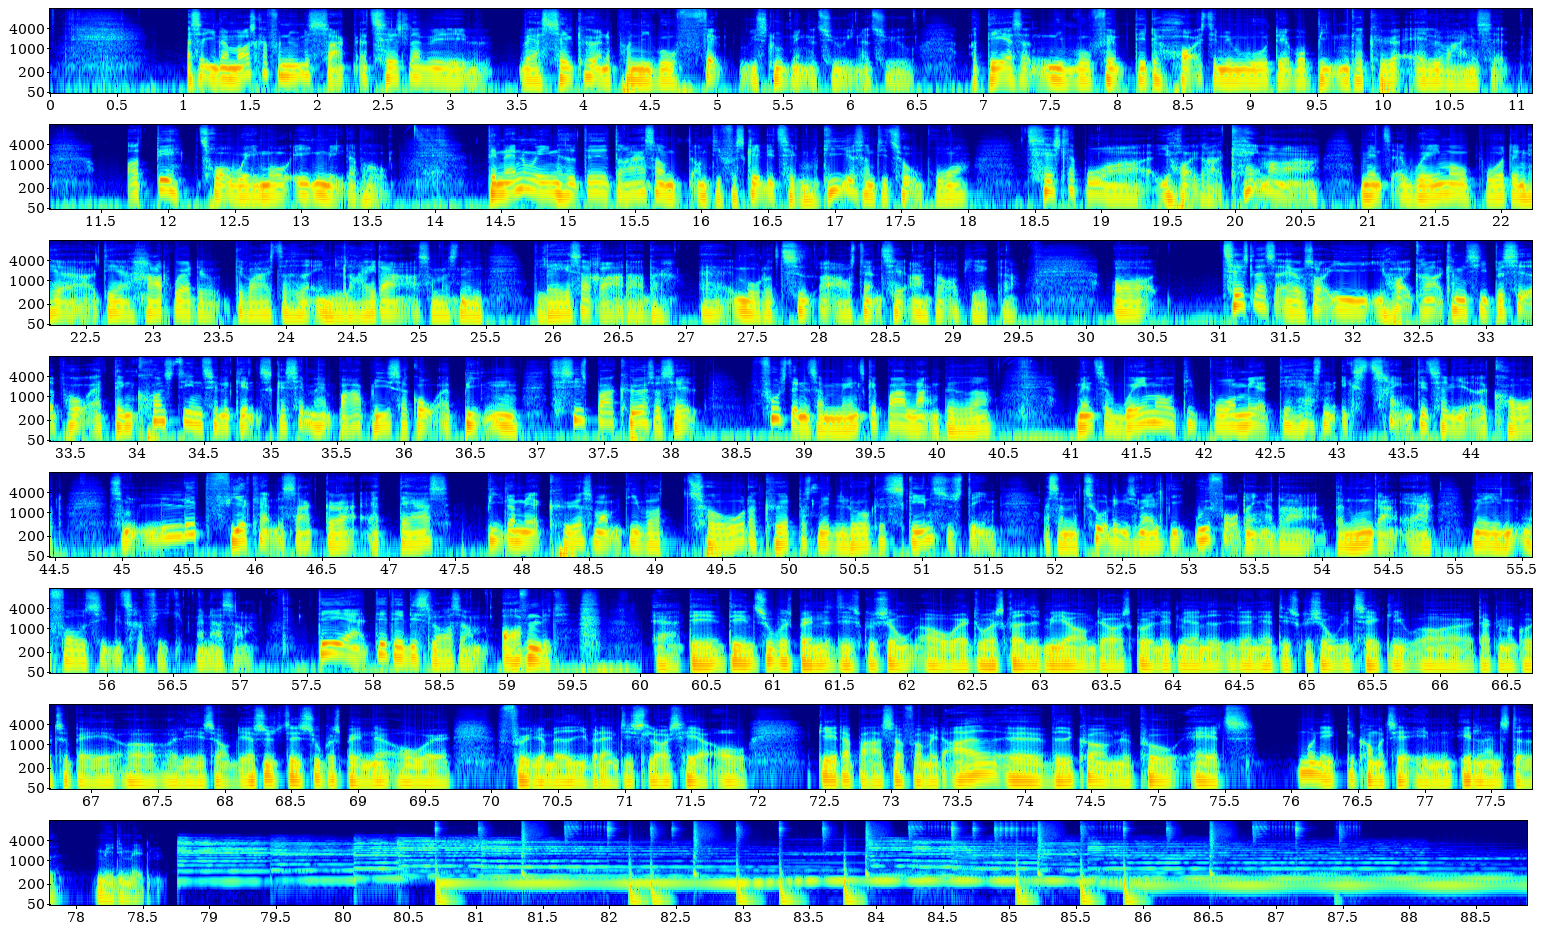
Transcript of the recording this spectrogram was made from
Altså Elon Musk har for nylig sagt, at Tesla vil være selvkørende på niveau 5 i slutningen af 2021. Og det er altså niveau 5, det er det højeste niveau, der hvor bilen kan køre alle vegne selv. Og det tror Waymo ikke en meter på. Den anden uenighed, det drejer sig om, om de forskellige teknologier, som de to bruger. Tesla bruger i høj grad kameraer, mens Waymo bruger den her, det her hardware device, der hedder en LiDAR, som er sådan en laserradar, der øh, måler tid og afstand til andre objekter. Og Teslas er jo så i, i høj grad, kan man sige, baseret på, at den kunstige intelligens skal simpelthen bare blive så god, at bilen til sidst bare kører sig selv, fuldstændig som menneske, bare langt bedre. Mens Waymo, de bruger mere det her sådan ekstremt detaljerede kort, som lidt firkantet sagt gør, at deres biler med at køre, som om de var tog, der kørte på sådan et lukket skinnesystem. Altså naturligvis med alle de udfordringer, der, der nu engang er med en uforudsigelig trafik. Men altså, det er, det er det, de slår sig om offentligt. Ja, det, det er en super spændende diskussion, og øh, du har skrevet lidt mere om det, og også gået lidt mere ned i den her diskussion i TechLiv, og øh, der kan man gå tilbage og, og læse om det. Jeg synes, det er super spændende og øh, følger med i, hvordan de slås her, og gætter bare så for mit eget øh, vedkommende på, at må ikke det kommer til at ende et eller andet sted midt imellem.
